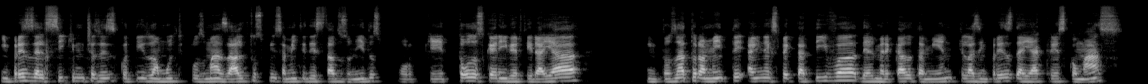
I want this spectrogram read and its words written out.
Empresas del SIC muchas veces cotizan a múltiplos más altos, principalmente de Estados Unidos, porque todos quieren invertir allá. Entonces, naturalmente, hay una expectativa del mercado también que las empresas de allá crezcan más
